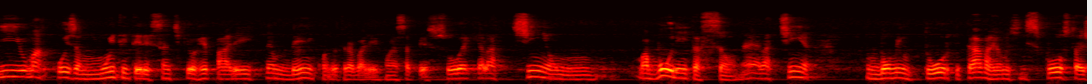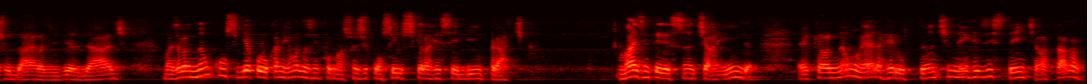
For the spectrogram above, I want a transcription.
E uma coisa muito interessante que eu reparei também quando eu trabalhei com essa pessoa é que ela tinha um, uma boa orientação, né? ela tinha um bom mentor que estava realmente disposto a ajudar ela de verdade, mas ela não conseguia colocar nenhuma das informações e conselhos que ela recebia em prática. Mais interessante ainda é que ela não era relutante nem resistente, ela estava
